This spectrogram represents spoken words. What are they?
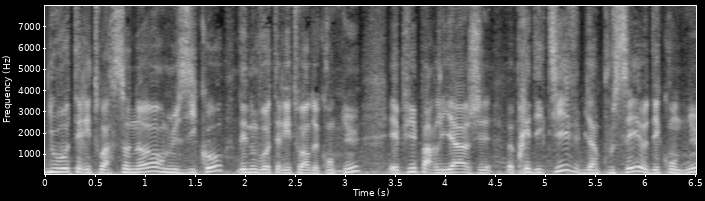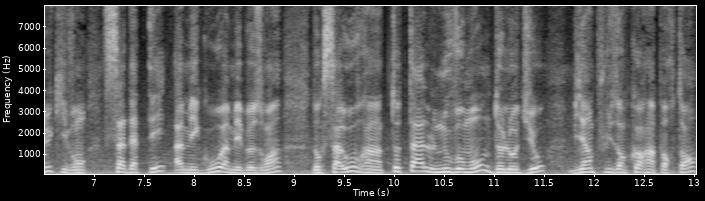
nouveaux territoires sonores, musicaux, des nouveaux territoires de contenu. Et puis par l'IA prédictive, eh bien pousser des contenus qui vont s'adapter à mes goûts, à mes besoins. Donc ça ouvre un total nouveau monde de l'audio, bien plus encore important,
